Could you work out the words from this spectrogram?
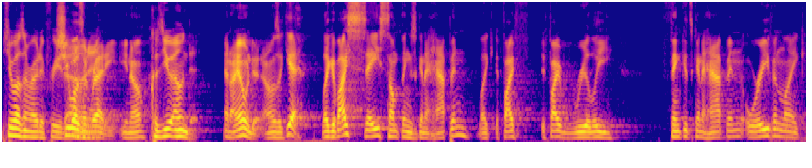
She wasn't ready for you. she wasn't ready, you know? because you owned it. and I owned it. And I was like, yeah, like if I say something's gonna happen, like if I if I really think it's gonna happen, or even like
